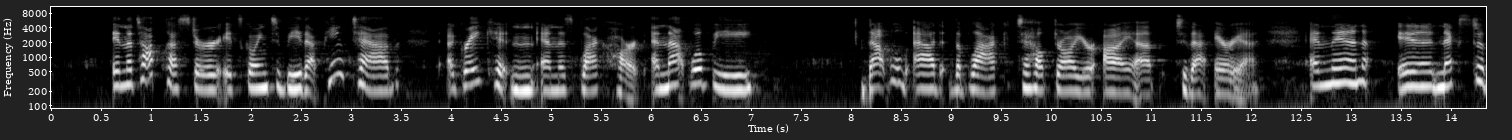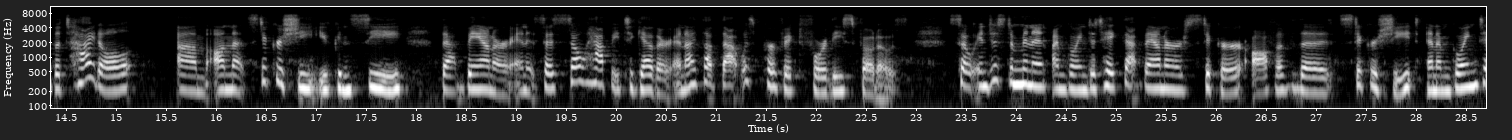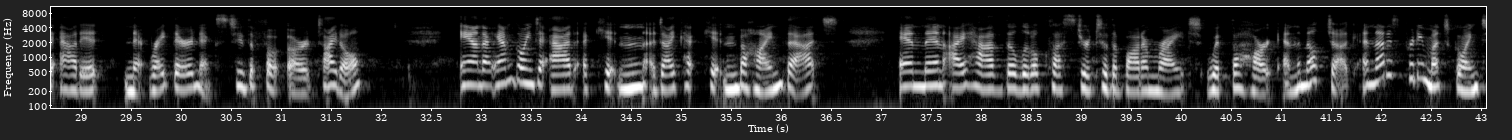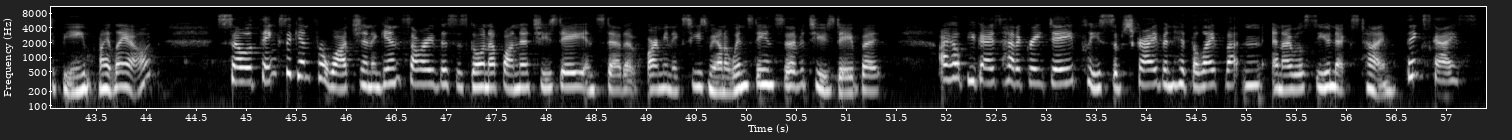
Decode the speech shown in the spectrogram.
in the top cluster, it's going to be that pink tab, a gray kitten, and this black heart. And that will be, that will add the black to help draw your eye up to that area. And then in, next to the title, um, on that sticker sheet, you can see that banner and it says so happy together. And I thought that was perfect for these photos. So in just a minute, I'm going to take that banner sticker off of the sticker sheet and I'm going to add it right there next to the or title. And I am going to add a kitten, a die cut kitten behind that. And then I have the little cluster to the bottom right with the heart and the milk jug. And that is pretty much going to be my layout. So thanks again for watching. Again, sorry this is going up on a Tuesday instead of, or I mean, excuse me, on a Wednesday instead of a Tuesday. But I hope you guys had a great day. Please subscribe and hit the like button, and I will see you next time. Thanks, guys.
